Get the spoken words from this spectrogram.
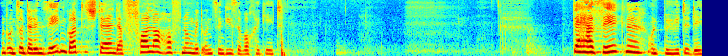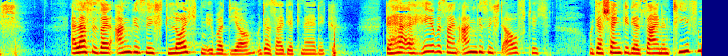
und uns unter den Segen Gottes stellen, der voller Hoffnung mit uns in diese Woche geht. Der Herr segne und behüte dich. Er lasse sein Angesicht leuchten über dir und er sei dir gnädig. Der Herr erhebe sein Angesicht auf dich und er schenke dir seinen tiefen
